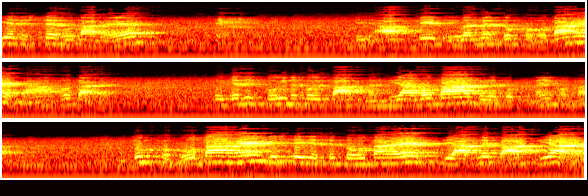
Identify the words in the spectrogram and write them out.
ये निश्चय होता है कि आपके जीवन में दुख होता है, कहाँ होता है। तो यदि कोई न कोई पाप न किया होता तो ये दुख नहीं होता। दुख होता है इससे ये सिद्ध होता है कि आपने पाप किया है।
